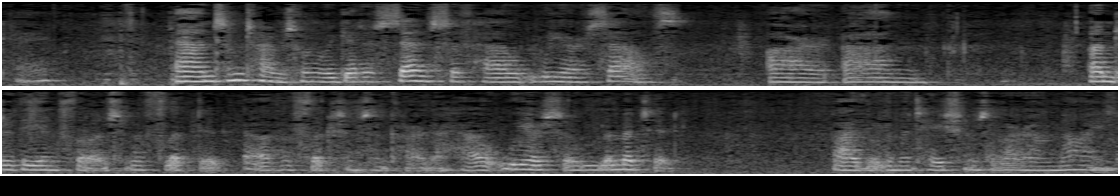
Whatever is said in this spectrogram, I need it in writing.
Okay? And sometimes when we get a sense of how we ourselves are um, under the influence of afflicted of afflictions and karma, how we are so limited by the limitations of our own mind.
